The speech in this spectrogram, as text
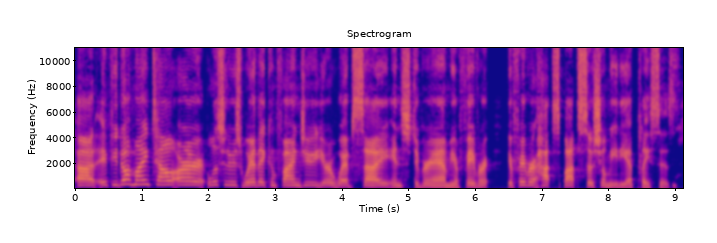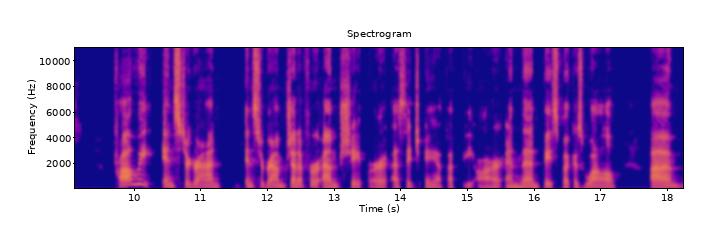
uh, if you don't mind, tell our listeners where they can find you, your website, Instagram, your favorite, your favorite hotspot social media places. Probably Instagram, Instagram, Jennifer M. Shaffer, S H A F F E R, and then Facebook as well. Um,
